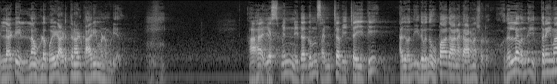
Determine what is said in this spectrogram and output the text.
இல்லாட்டி எல்லாம் உள்ளே போய் அடுத்த நாள் காரியம் பண்ண முடியாது. ஆக எஸ்மின் நிதகும் சஞ்ச விச்சைத்தி அது வந்து இது வந்து உபாதான காரணம் சொல்கிறது முதல்ல வந்து இத்தனையுமா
